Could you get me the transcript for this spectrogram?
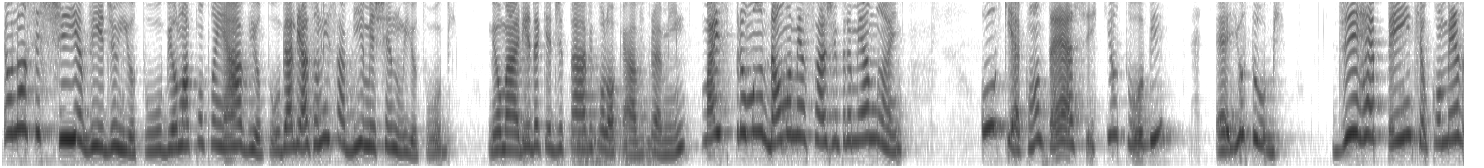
Eu não assistia vídeo em YouTube, eu não acompanhava YouTube, aliás, eu nem sabia mexer no YouTube. Meu marido é que editava e colocava para mim, mas para eu mandar uma mensagem para minha mãe. O que acontece que YouTube é YouTube. De repente, eu come...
